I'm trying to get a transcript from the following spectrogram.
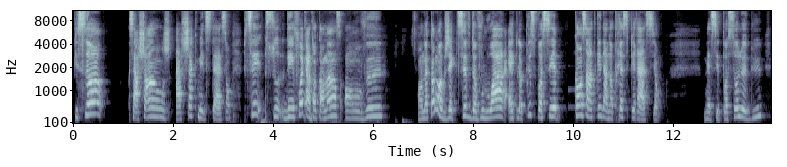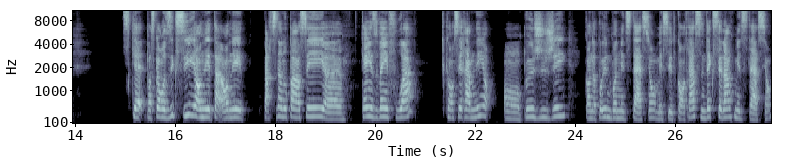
Puis ça, ça change à chaque méditation. Puis, tu sais, des fois, quand on commence, on veut, on a comme objectif de vouloir être le plus possible concentré dans notre respiration. Mais c'est pas ça le but. Parce qu'on dit que si on est, on est parti dans nos pensées 15-20 fois, puis qu'on s'est ramené, on peut juger qu'on n'a pas eu une bonne méditation, mais c'est le contraire, c'est une excellente méditation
